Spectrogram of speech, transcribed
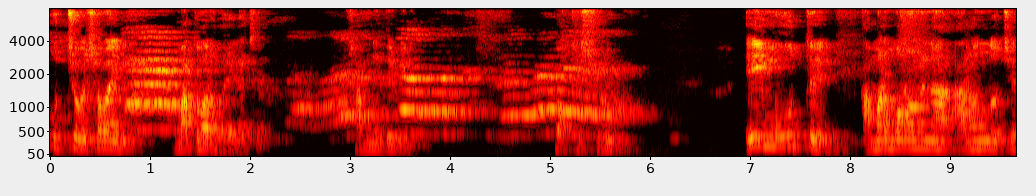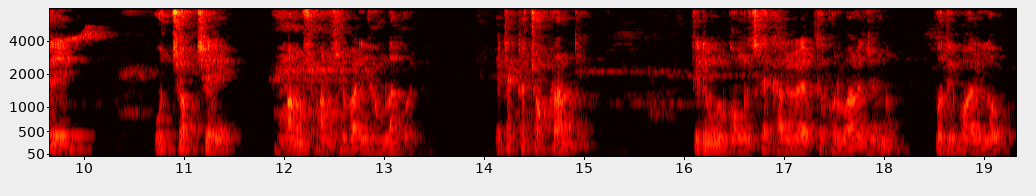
উৎসবে সবাই মাতোয়ার হয়ে গেছে। সামনে দেবীর পক্ষে শুরু। এই মুহূর্তে আমার মনে হয় না আনন্দ ছেড়ে উৎসব ছেড়ে মানুষ মানুষের বাড়ি হামলা করবে। এটা একটা চক্রান্ত। তৃণমূল কংগ্রেসকে কালবিলপ্ত করবার জন্য কতিপয় লোক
